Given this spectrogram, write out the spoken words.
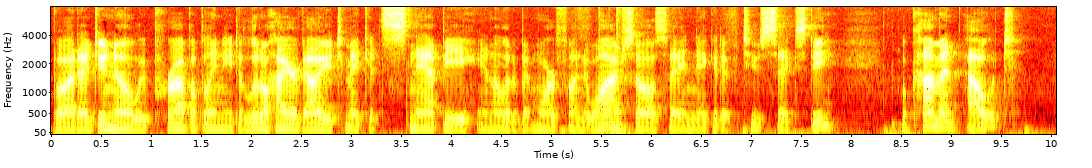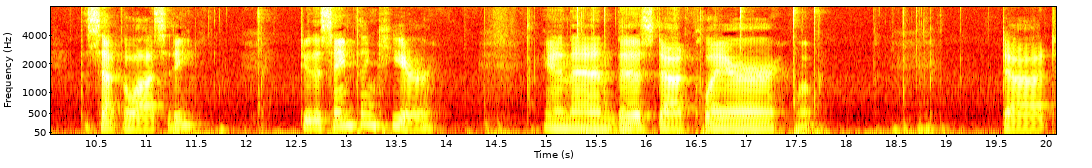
but I do know we probably need a little higher value to make it snappy and a little bit more fun to watch so I'll say negative 260 we'll comment out the set velocity do the same thing here and then this dot player well, dot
